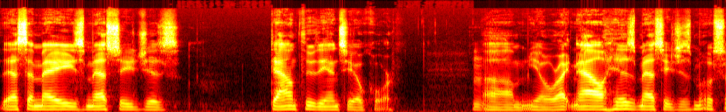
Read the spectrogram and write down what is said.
the, SMA's message is down through the NCO Corps. Hmm. Um, you know, right now his message is most,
